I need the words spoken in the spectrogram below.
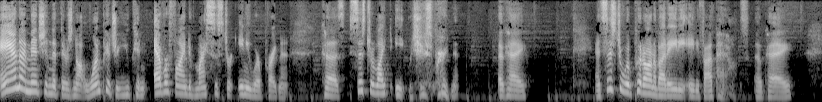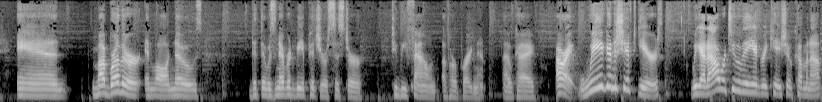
And I mentioned that there's not one picture you can ever find of my sister anywhere pregnant cuz sister liked to eat when she was pregnant. Okay? And sister would put on about 80 85 pounds, okay? And my brother-in-law knows that there was never to be a picture of sister to be found of her pregnant. Okay. All right. We're going to shift gears. We got hour two of the Andrea Kaye Show coming up.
